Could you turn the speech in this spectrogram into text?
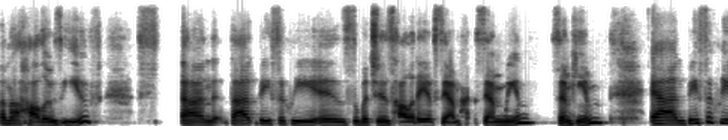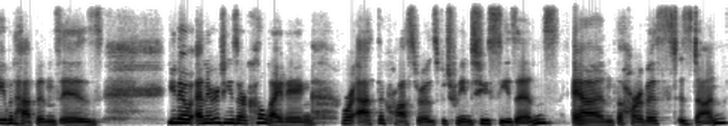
on the Hallows Eve and that basically is the witches' holiday of Sam Samhain, Samhain. And basically, what happens is, you know, energies are colliding. We're at the crossroads between two seasons, and the harvest is done.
